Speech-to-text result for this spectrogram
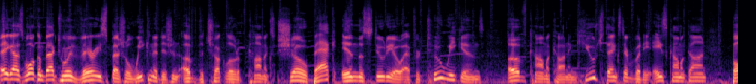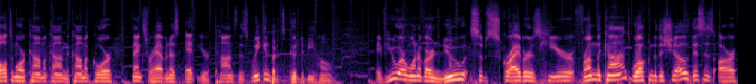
Hey guys, welcome back to a very special weekend edition of the Chuckload of Comics show. Back in the studio after two weekends of Comic Con, and Huge thanks to everybody at Ace Comic Con, Baltimore Comic Con, the Comic Core. Thanks for having us at your cons this weekend, but it's good to be home. If you are one of our new subscribers here from the cons, welcome to the show. This is our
